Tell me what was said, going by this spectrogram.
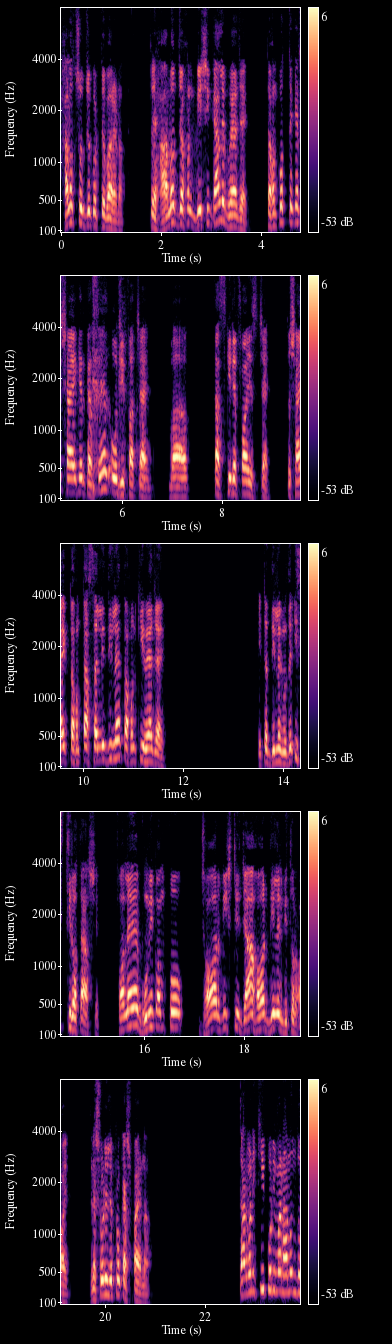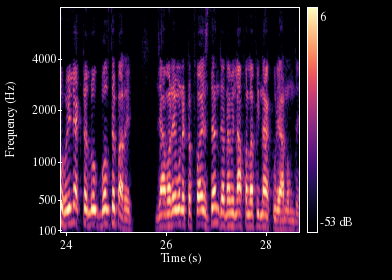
হালত সহ্য করতে পারে না। তো হালত যখন বেশি গালেব হয়ে যায়, তখন প্রত্যেকের শায়েকের কাছে ওজিফা চায় বা তাস্কিনে ফয়েজ চায়। তো শায়েক তখন তাসাল্লি দিলে তখন কি হয়ে যায়? এটা দিলের মধ্যে স্থিরতা আসে। ফলে ভূমিকম্প, ঝড়, বৃষ্টি যা হওয়ার দিলের ভিতর হয়। এটা শরীরে প্রকাশ পায় না। তার মানে কি পরিমাণ আনন্দ হইলে একটা লোক বলতে পারে যে আমার এমন একটা ফয়েজ দেন যেন আমি লাফালাফি না করি আনন্দে?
